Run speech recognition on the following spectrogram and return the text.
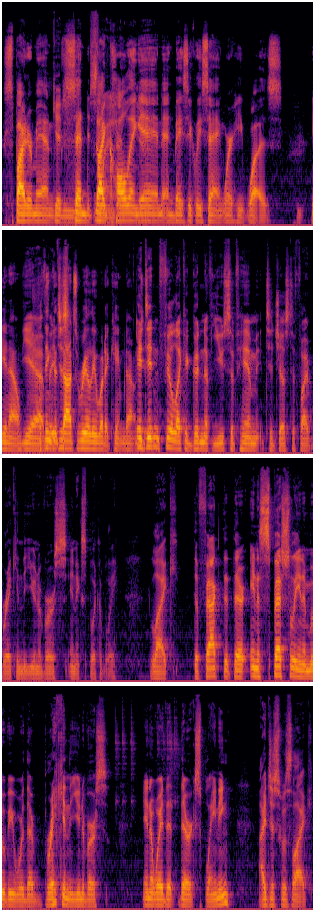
Spider-Man Getting send like calling yeah. in and basically saying where he was. You know, Yeah, I think that just- that's really what it came down to. it didn't feel like a good enough use of him to justify breaking the universe inexplicably. Like the fact that they're, and especially in a movie where they're breaking the universe in a way that they're explaining, I just was like,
